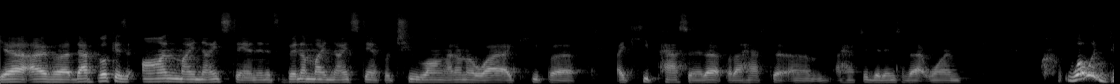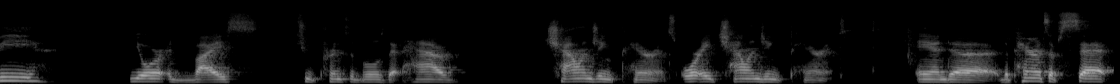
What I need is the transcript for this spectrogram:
Yeah, I've uh, that book is on my nightstand, and it's been on my nightstand for too long. I don't know why I keep uh, I keep passing it up, but I have to um, I have to get into that one. What would be your advice to principals that have challenging parents or a challenging parent? and uh, the parents upset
